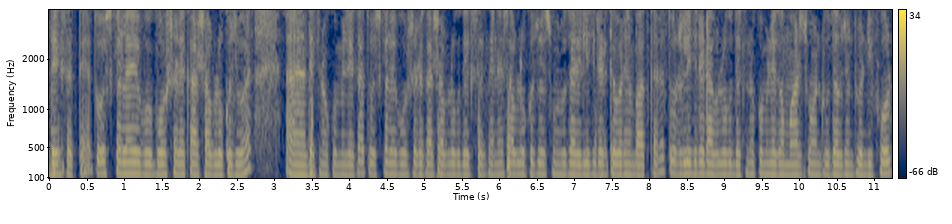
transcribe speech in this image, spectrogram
देख सकते हैं। तो इसके अलावा बहुत सारे कास्ट आप लोग को जो है देखने को मिलेगा। तो इसके अलावा बहुत सारे कास्ट आप लोग देख सकते हैं। आप लोग को जो इस मूवी का रिलीज़ डेट के बारे में बात करें तो रिलीज़ डेट आप लोग को देखने को मिलेगा March one, two thousand twenty four.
